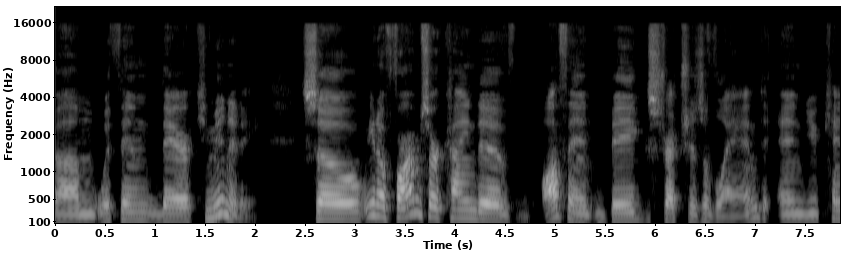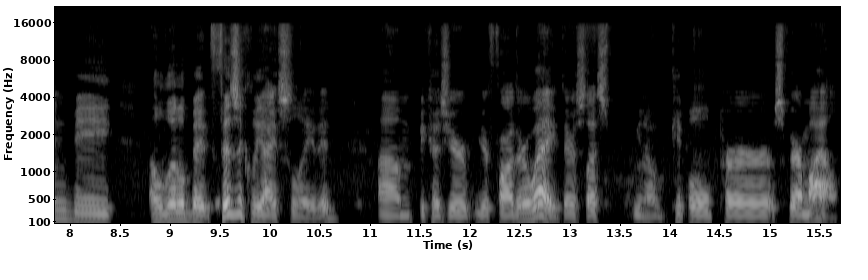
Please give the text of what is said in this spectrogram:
um, within their community. So, you know, farms are kind of often big stretches of land, and you can be a little bit physically isolated um, because you're you're farther away. There's less, you know, people per square mile.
